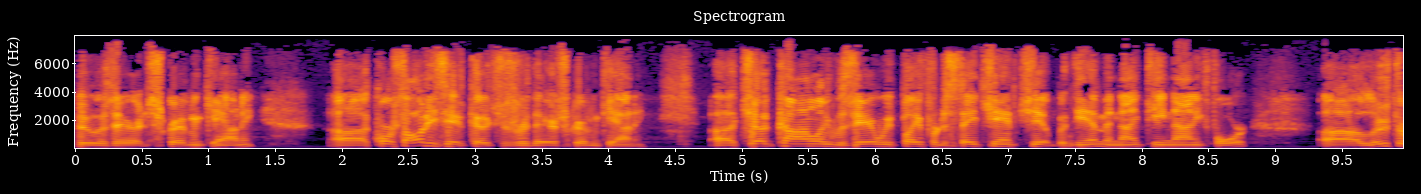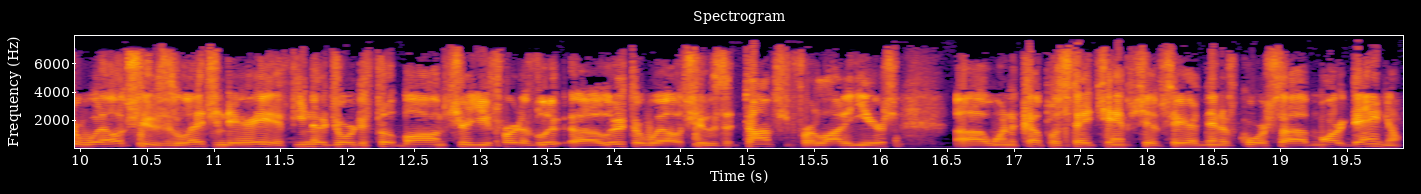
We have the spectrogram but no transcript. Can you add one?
who was there at Screven County. Uh, of course, all these head coaches were there at Screven County. Uh, Chuck Conley was there. We played for the state championship with him in 1994. Uh, Luther Welch, who's legendary. If you know Georgia football, I'm sure you've heard of uh, Luther Welch, who was at Thomson for a lot of years, uh, won a couple of state championships there. And then, of course, uh, Mark Daniel,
